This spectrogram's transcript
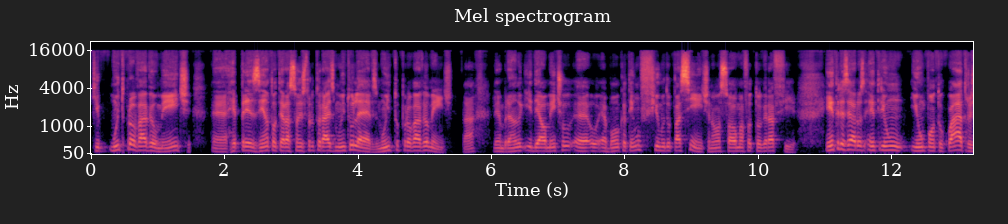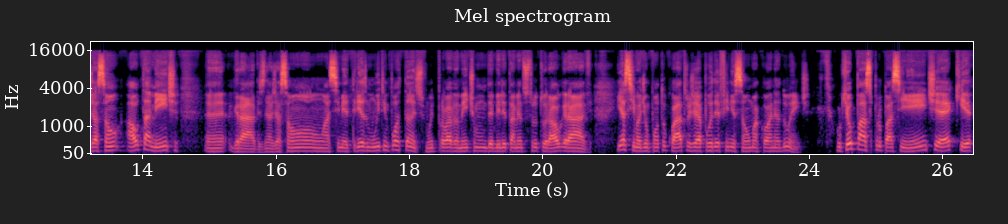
que muito provavelmente é, representam alterações estruturais muito leves, muito provavelmente. Tá? Lembrando, idealmente é, é, bom que eu tenha um filme do paciente, não só uma fotografia. Entre, zero, entre 1 e 1.4 já são altamente é, graves, né? já são assimetrias muito importantes, muito provavelmente um debilitamento estrutural grave. E acima de 1.4 já é, por definição, uma córnea doente. O que eu passo para o paciente é que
